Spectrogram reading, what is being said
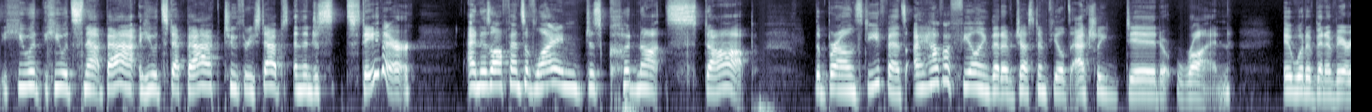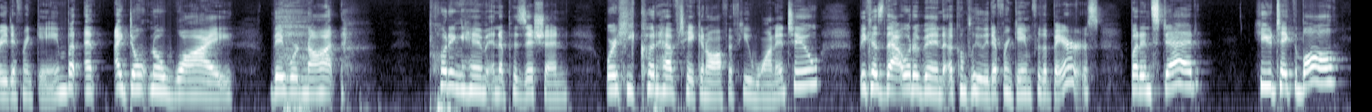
he would he would snap back, he would step back two, three steps and then just stay there. And his offensive line just could not stop the Browns defense. I have a feeling that if Justin Fields actually did run, it would have been a very different game. But and I don't know why they were not putting him in a position where he could have taken off if he wanted to, because that would have been a completely different game for the Bears. But instead, he would take the ball,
